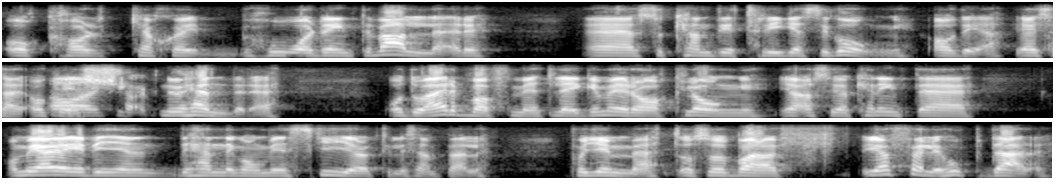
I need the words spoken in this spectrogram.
och har kanske hårda intervaller eh, så kan det triggas igång av det. Jag är såhär, okej Ja, shit, exakt. nu händer det. Och då är det bara för mig att lägga mig rak lång. Jag, alltså jag kan inte, om jag är vid en, det hände en gång vid en skiork till exempel på gymmet och så bara, jag föll ihop där.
